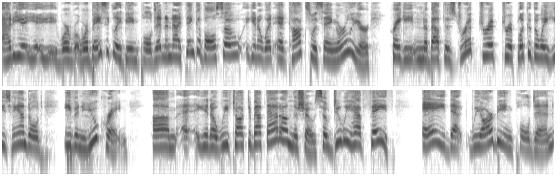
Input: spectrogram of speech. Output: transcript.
how do you? We're we're basically being pulled in, and I think of also, you know, what Ed Cox was saying earlier, Craig Eaton, about this drip, drip, drip. Look at the way he's handled even Ukraine. Um, eh, you know, we've talked about that on the show. So, do we have faith? A that we are being pulled in.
